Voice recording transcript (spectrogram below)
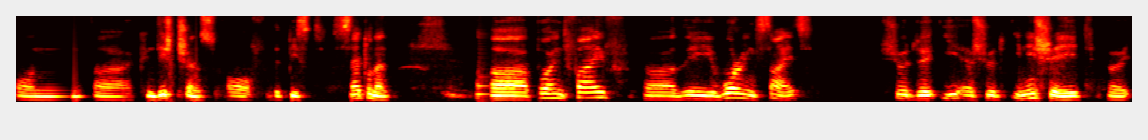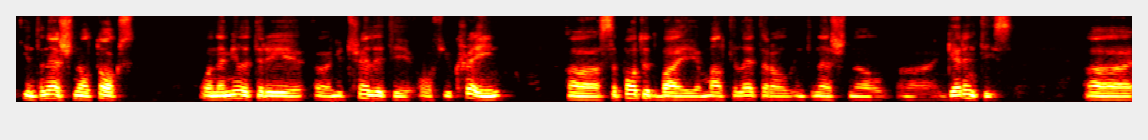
on uh, conditions of the peace settlement point five, uh, the warring sides should, uh, should initiate international talks on the military neutrality of Ukraine, supported by multilateral international guarantees. Uh,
